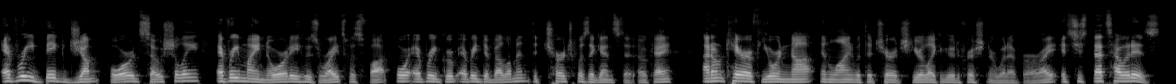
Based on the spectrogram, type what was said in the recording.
Every big jump forward socially, every minority whose rights was fought for, every group, every development, the church was against it, okay? I don't care if you're not in line with the church, you're like a good Christian or whatever, all right? It's just that's how it is.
